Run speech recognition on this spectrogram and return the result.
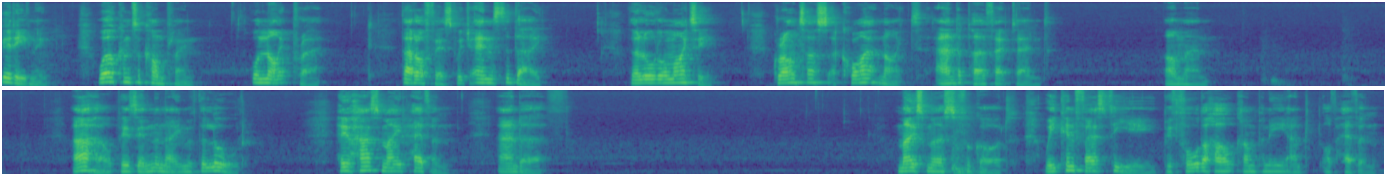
Good evening. Welcome to Compline, or night prayer, that office which ends the day. The Lord Almighty grant us a quiet night and a perfect end. Amen. Our help is in the name of the Lord, who has made heaven and earth. Most merciful God, we confess to you before the whole company and of heaven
